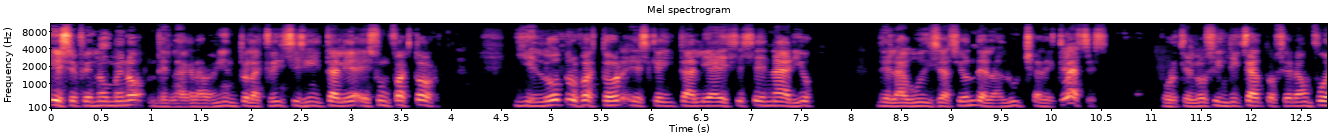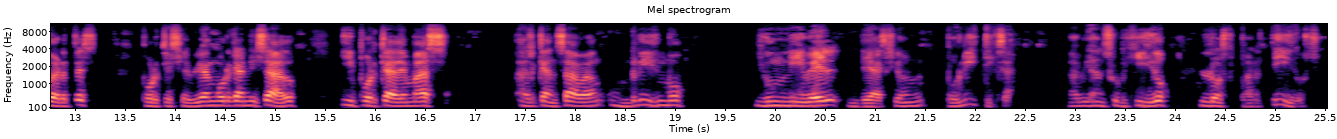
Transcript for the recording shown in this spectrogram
Ese fenómeno del agravamiento de la crisis en Italia es un factor. Y el otro factor es que Italia es escenario de la agudización de la lucha de clases, porque los sindicatos eran fuertes, porque se habían organizado y porque además alcanzaban un ritmo y un nivel de acción política. Habían surgido los partidos.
